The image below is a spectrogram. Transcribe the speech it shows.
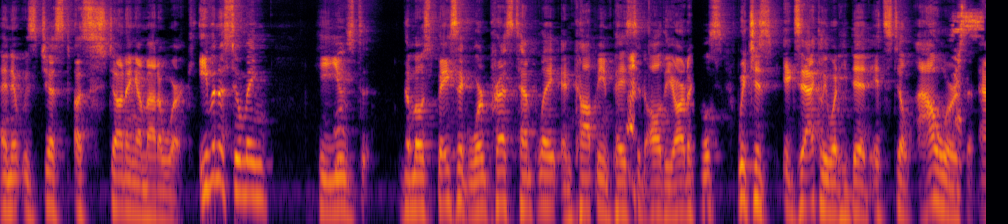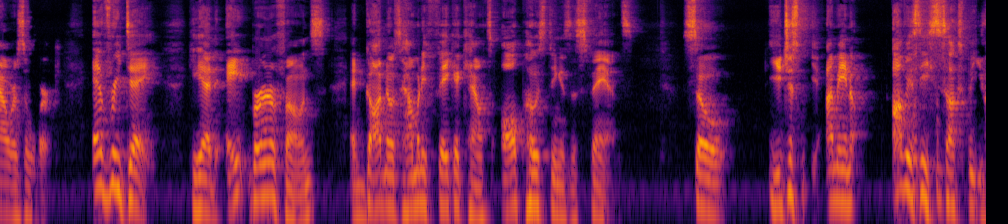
and it was just a stunning amount of work. Even assuming he used the most basic WordPress template and copy and pasted all the articles, which is exactly what he did. It's still hours Yes. and hours of work every day. He had eight burner phones and God knows how many fake accounts, all posting as his fans. So you just, I mean, obviously he sucks, but you,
